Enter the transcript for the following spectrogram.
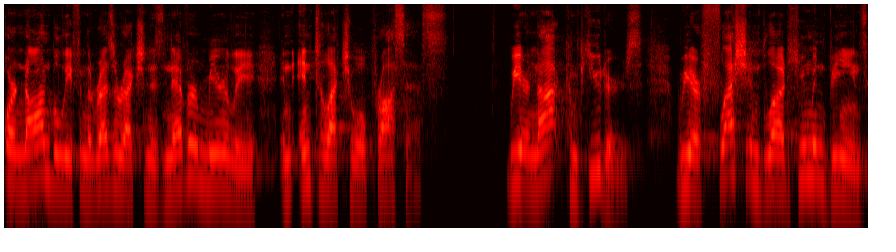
or non belief in the resurrection is never merely an intellectual process. We are not computers. We are flesh and blood human beings.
